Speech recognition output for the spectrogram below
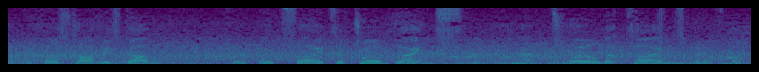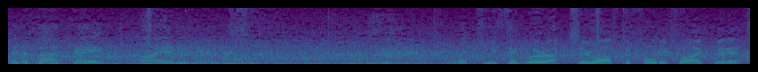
And the first half is done. So both sides have drawn blanks. Have toiled at times, but it's not been a bad game by any means. What do you think we're up to after 45 minutes?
